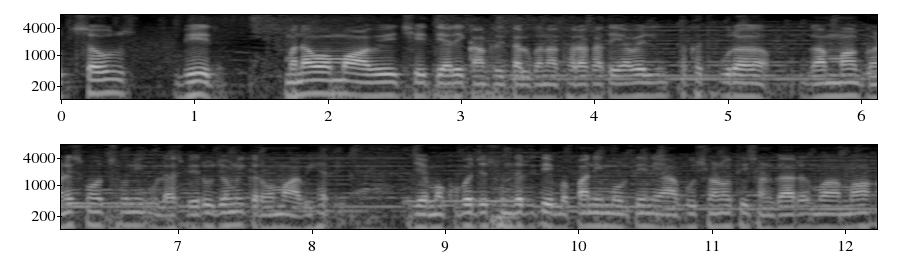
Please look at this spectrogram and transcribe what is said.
ઉત્સવભેર મનાવવામાં આવે છે ત્યારે કાંકરેજ તાલુકાના થરા ખાતે આવેલ તખતપુરા ગામમાં ગણેશ મહોત્સવની ઉલ્લાસભેર ઉજવણી કરવામાં આવી હતી. જેમાં ખૂબ જ સુંદર રીતે બપ્પાની મૂર્તિને આભૂષણોથી શણગારવામાં,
